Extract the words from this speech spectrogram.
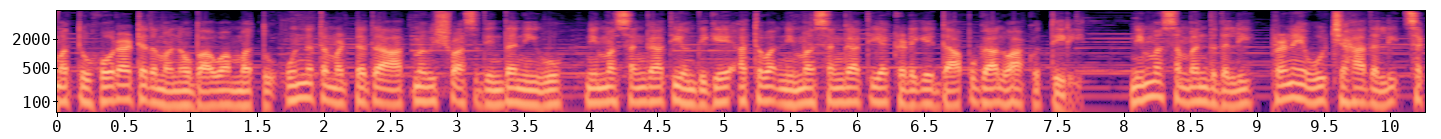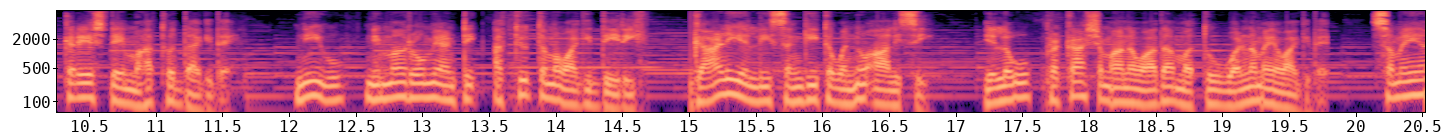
ಮತ್ತು ಹೋರಾಟದ ಮನೋಭಾವ ಮತ್ತು ಉನ್ನತ ಮಟ್ಟದ ಆತ್ಮವಿಶ್ವಾಸದಿಂದ ನೀವು ನಿಮ್ಮ ಸಂಗಾತಿಯೊಂದಿಗೆ ಅಥವಾ ನಿಮ್ಮ ಸಂಗಾತಿಯ ಕಡೆಗೆ ದಾಪುಗಾಲು ಹಾಕುತ್ತೀರಿ. ನಿಮ್ಮ ಸಂಬಂಧದಲ್ಲಿ ಪ್ರಣಯವು ಚಹಾದಲ್ಲಿ ಸಕ್ಕರೆಯಷ್ಟೇ ಮಹತ್ವದ್ದಾಗಿದೆ. ನೀವು ನಿಮ್ಮ ರೋಮ್ಯಾಂಟಿಕ್ ಅತ್ಯುತ್ತಮವಾಗಿದ್ದೀರಿ. ಗಾಳಿಯಲ್ಲಿ ಸಂಗೀತವನ್ನು ಆಲಿಸಿ. ಎಲ್ಲವೂ ಪ್ರಕಾಶಮಾನವಾದ ಮತ್ತು ವರ್ಣಮಯವಾಗಿದೆ. ಸಮಯ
